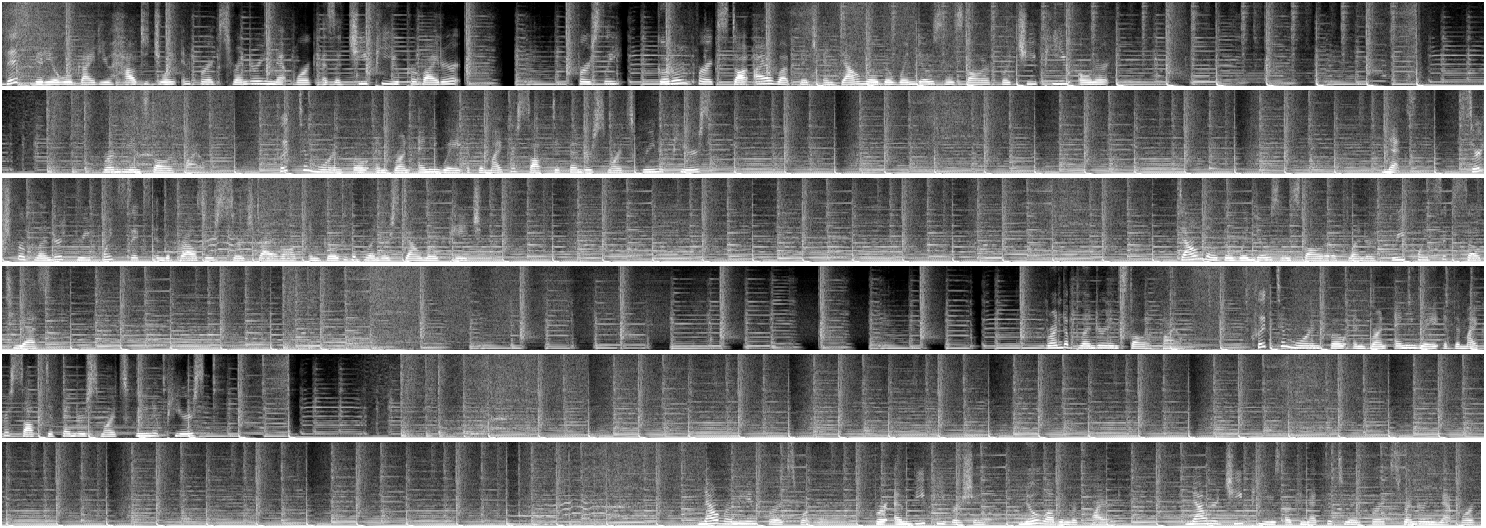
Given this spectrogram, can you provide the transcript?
This video will guide you how to join Inferix Rendering Network as a GPU provider. Firstly, go to inferix.io webpage and download the Windows installer for GPU owner. Run the installer file. Click to more info and run anyway if the Microsoft Defender Smart screen appears. Next, search for Blender 3.6 in the browser's search dialog and go to the Blender's download page. Download the Windows installer of Blender 3.6 LTS. Run the Blender installer file. Click to more info and run anyway if the Microsoft Defender Smart screen appears. Now run the Inferix worker. For MVP version, no login required. Now your GPUs are connected to Inferix Rendering Network,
